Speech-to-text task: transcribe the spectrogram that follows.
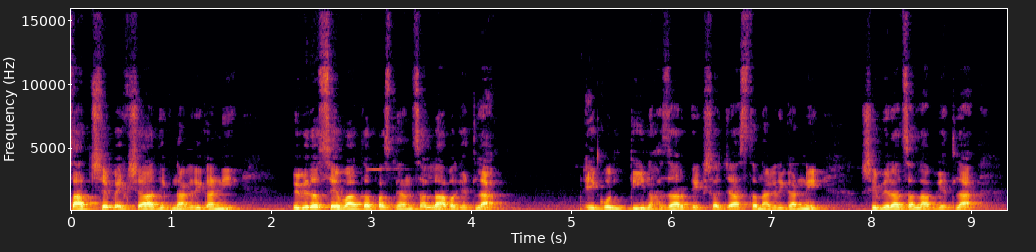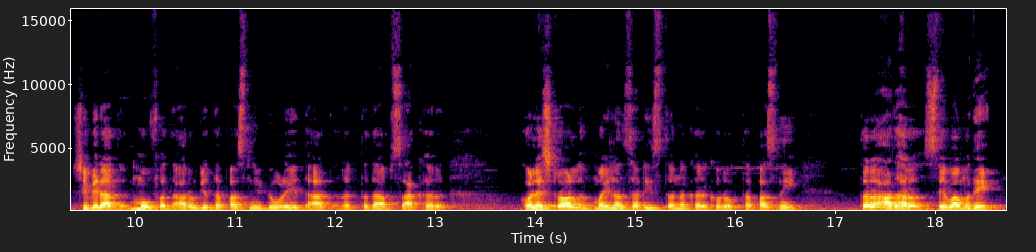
सातशेपेक्षा अधिक नागरिकांनी विविध सेवा तपासण्यांचा लाभ घेतला. एकूण तीन हजारपेक्षा जास्त नागरिकांनी शिबिराचा लाभ घेतला. शिबिरात मोफत आरोग्य तपासणी डोळे दात रक्तदाब साखर कोलेस्ट्रॉल महिलांसाठी स्तन कर्करोग तपासणी तर आधार सेवामध्ये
